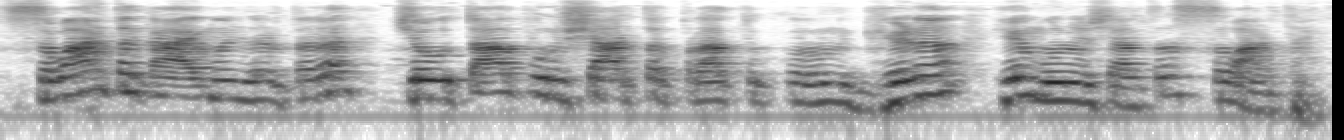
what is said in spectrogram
स्वार्थ काय म्हणजे तर चौथा पुरुषार्थ प्राप्त करून घेणं हे मनुष्याचं स्वार्थ आहे.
